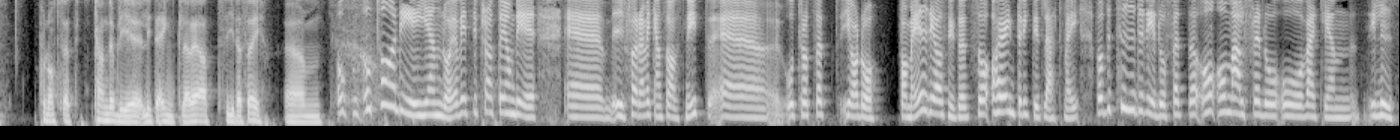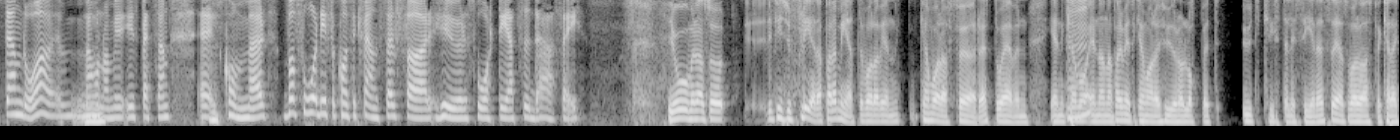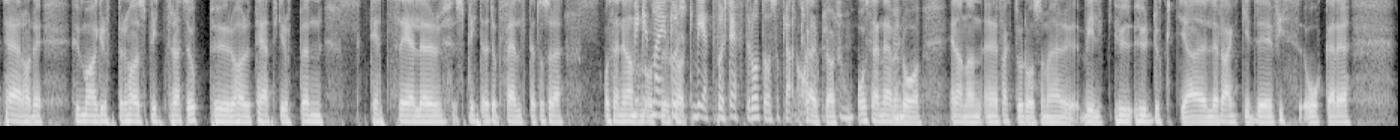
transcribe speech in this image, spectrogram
på något sätt kan det bli lite enklare att sida sig. Um... Och, och, ta det igen då. Jag vet vi pratade ju om det eh, i förra veckans avsnitt eh, och trots att jag då var med i det avsnittet så har jag inte riktigt lärt mig. Vad betyder det då? För att eh, om Alfred och, och verkligen eliten då, med mm. honom i, i spetsen, eh, mm. kommer, vad får det för konsekvenser för hur svårt det är att sida sig? Jo, men alltså det finns ju flera parametrar varav en kan vara föret och även en, kan mm. vara, en annan parameter kan vara hur har loppet utkristalliserat sig? Alltså vad det var för karaktär? Har det, hur många grupper har splittrats upp? Hur har tätgruppen tätt sig eller splittrat upp fältet och sådär? Och sen en annan Vilket man ju först vet först efteråt då såklart. Självklart. Mm. Och sen även mm. då en annan eh, faktor då som är vilk, hur, hur duktiga eller rankid eh, FIS-åkare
